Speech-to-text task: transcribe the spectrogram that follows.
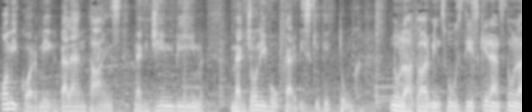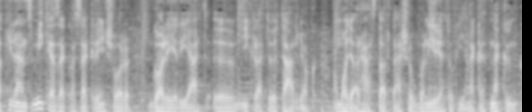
amikor még Ballantines, meg Jim Beam, meg Johnny Walker viszkit ittunk. 0 30 20 10 909, mik ezek a szekrénysor galériát ö, iklető tárgyak a magyar háztartásokban? Írjatok ilyeneket nekünk.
